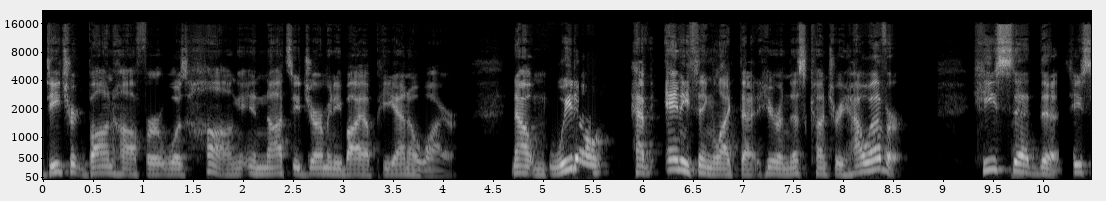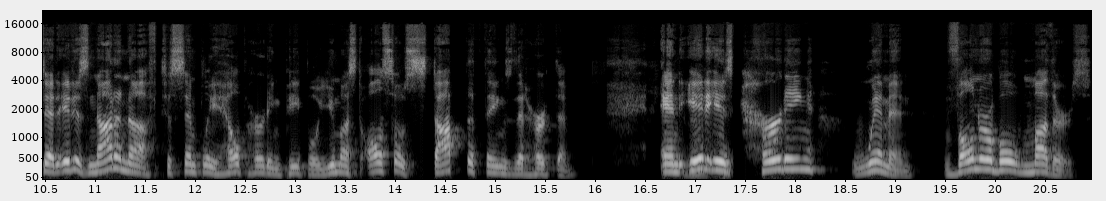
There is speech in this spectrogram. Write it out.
Dietrich Bonhoeffer was hung in Nazi Germany by a piano wire? Now, mm. we don't have anything like that here in this country. However, he said this He said, It is not enough to simply help hurting people. You must also stop the things that hurt them. And mm-hmm. it is hurting women, vulnerable mothers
